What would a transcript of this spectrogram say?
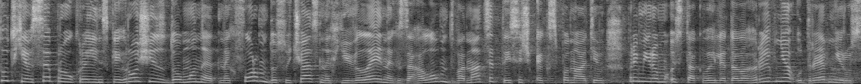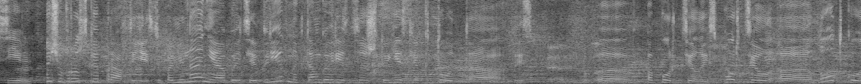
Тут є все про українські гроші з до монетних форм до сучасних ювілейних. Загалом 12 тисяч експонатів. Приміром, ось так виглядала гривня у Древній Русі. Еще в «Русской правде» есть упоминание об этих гривнах. Там говорится, что если кто-то ис- э, попортил, испортил э, лодку,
